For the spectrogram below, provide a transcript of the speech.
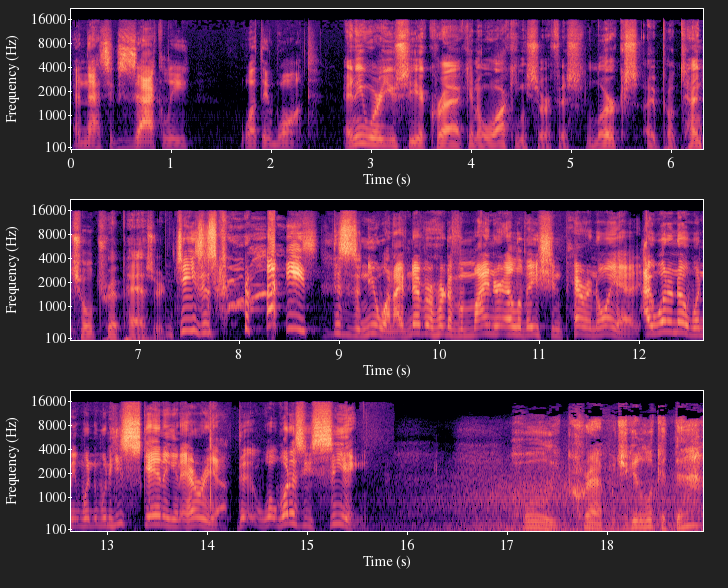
and that's exactly what they want. Anywhere you see a crack in a walking surface lurks a potential trip hazard. Jesus Christ! This is a new one. I've never heard of a minor elevation paranoia. I want to know when, when, when he's scanning an area, th- what, what is he seeing? Holy crap, would you get a look at that?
